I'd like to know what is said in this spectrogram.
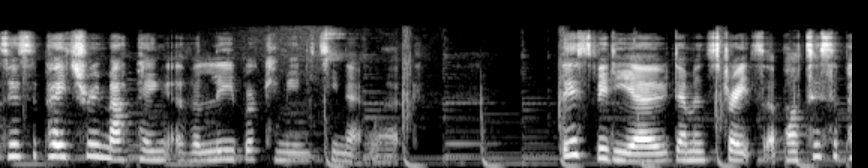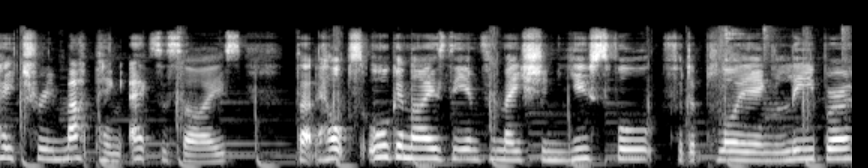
Participatory mapping of a Libre community network. This video demonstrates a participatory mapping exercise that helps organise the information useful for deploying Libre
